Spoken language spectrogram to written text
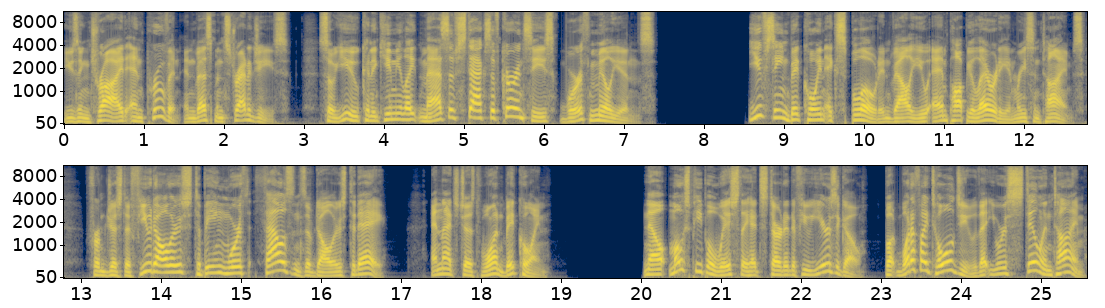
using tried and proven investment strategies, so you can accumulate massive stacks of currencies worth millions. You've seen Bitcoin explode in value and popularity in recent times, from just a few dollars to being worth thousands of dollars today. And that's just one Bitcoin. Now, most people wish they had started a few years ago, but what if I told you that you are still in time?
